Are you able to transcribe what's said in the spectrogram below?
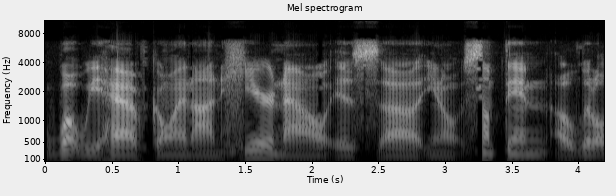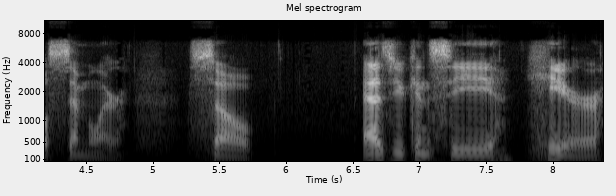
what we have going on here now is, uh, you know, something a little similar. So, as you can see here,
